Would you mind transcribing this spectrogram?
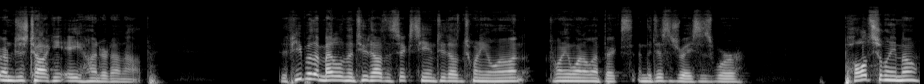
I'm just talking 800 on up. The people that medaled in the 2016 and 2021 21 Olympics in the distance races were Paul Chelimo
